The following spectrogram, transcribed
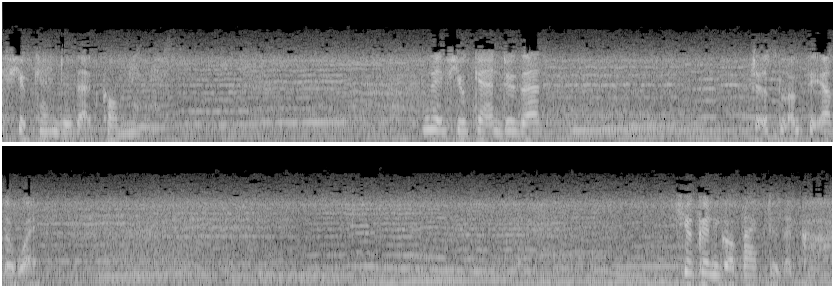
If you can't do that, call me. And if you can't do that, just look the other way. You can go back to the car.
